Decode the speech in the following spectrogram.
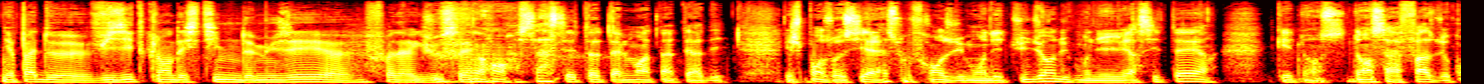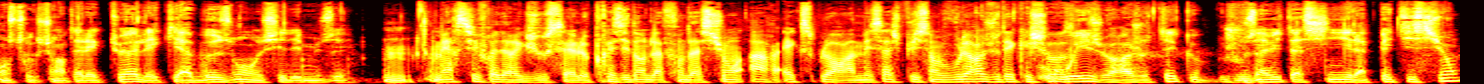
Il n'y a pas de visite clandestine de musée, euh, Frédéric Jousset Non, ça c'est totalement interdit. Et je pense aussi à la souffrance du monde étudiant, du monde universitaire, qui est dans, dans sa phase de construction intellectuelle et qui a besoin aussi des musées. Hmm. Merci Frédéric Jousset, le président de la fondation Art Explore. Un message puissant. Vous voulez rajouter quelque chose? Oui, je veux rajouter que je vous invite à signer la pétition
